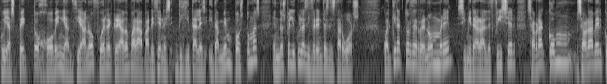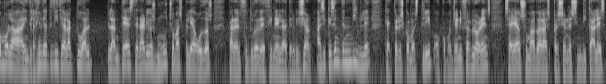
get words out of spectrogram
cuyo aspecto joven y anciano fue recreado para apariciones digitales y también póstumas en dos películas diferentes de Star Wars. Cualquier actor de renombre, si mirar al de Fisher, sabrá, cómo, sabrá ver cómo la inteligencia artificial actual plantea escenarios mucho más peliagudos para el futuro de cine y la televisión. Así que es entendible que actores como Strip o como Jennifer Lawrence se hayan sumado a las presiones sindicales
